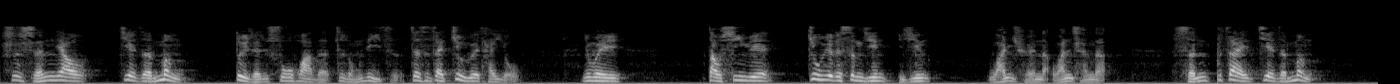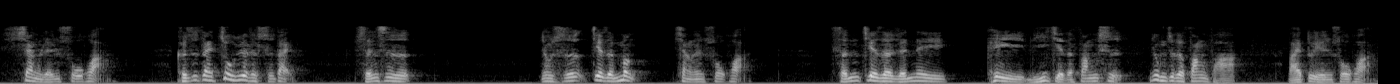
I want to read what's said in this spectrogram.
是神要借着梦对人说话的这种例子。这是在旧约才有，因为到新约。旧约的圣经已经完全的完成了，神不再借着梦向人说话，可是，在旧约的时代，神是有时借着梦向人说话，神借着人类可以理解的方式，用这个方法来对人说话，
